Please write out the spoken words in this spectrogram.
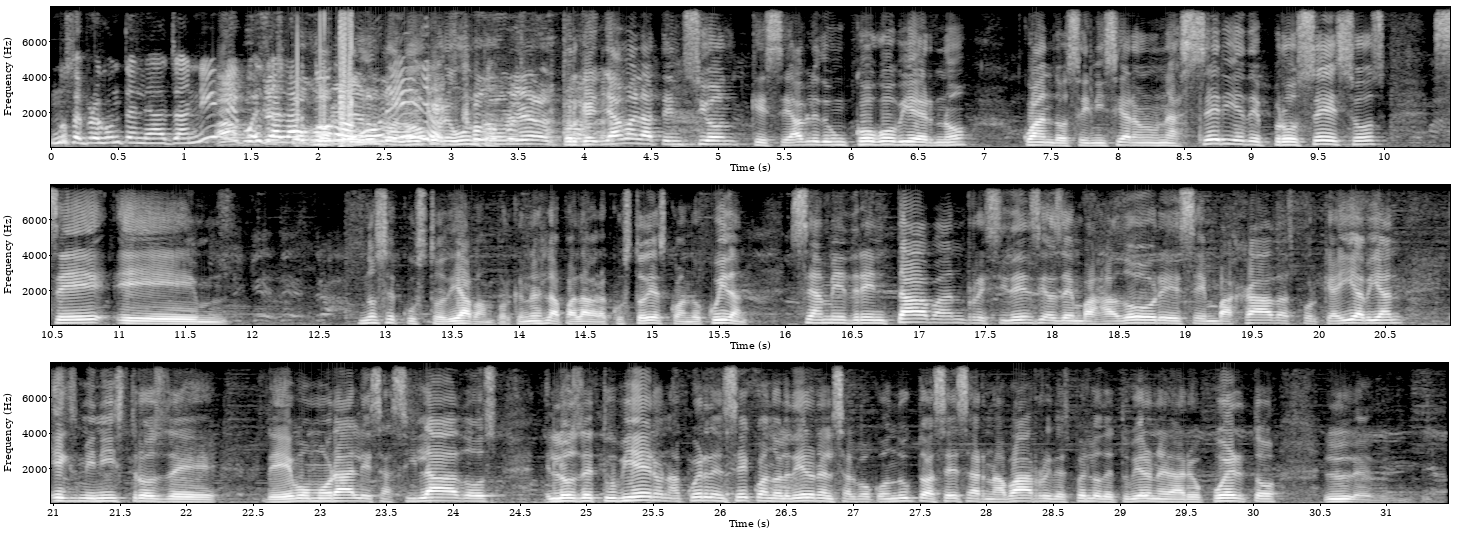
No se pregúntenle a Janine, Ah, pues es Arturo No pregunto, no pregunto. Porque llama la atención que se hable de un cogobierno cuando se iniciaron una serie de procesos, se eh, no se custodiaban, porque no es la palabra, custodia es cuando cuidan. Se amedrentaban residencias de embajadores, embajadas, porque ahí habían exministros de, de Evo Morales asilados. Los detuvieron, acuérdense cuando le dieron el salvoconducto a César Navarro y después lo detuvieron en el aeropuerto.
